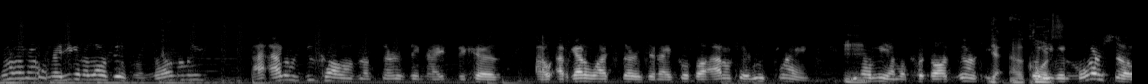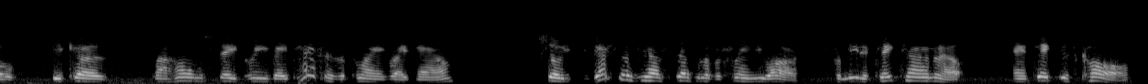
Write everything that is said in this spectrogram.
no, no, no, you're gonna love this one. Normally, I, I don't do calls on Thursday nights because I, I've got to watch Thursday night football. I don't care who's playing. You know me, I'm a football junkie. Mm-hmm. yeah, of But even more so because my home state Green Bay Packers are playing right now. So that shows you how special of a friend you are for me to take time out and take this call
